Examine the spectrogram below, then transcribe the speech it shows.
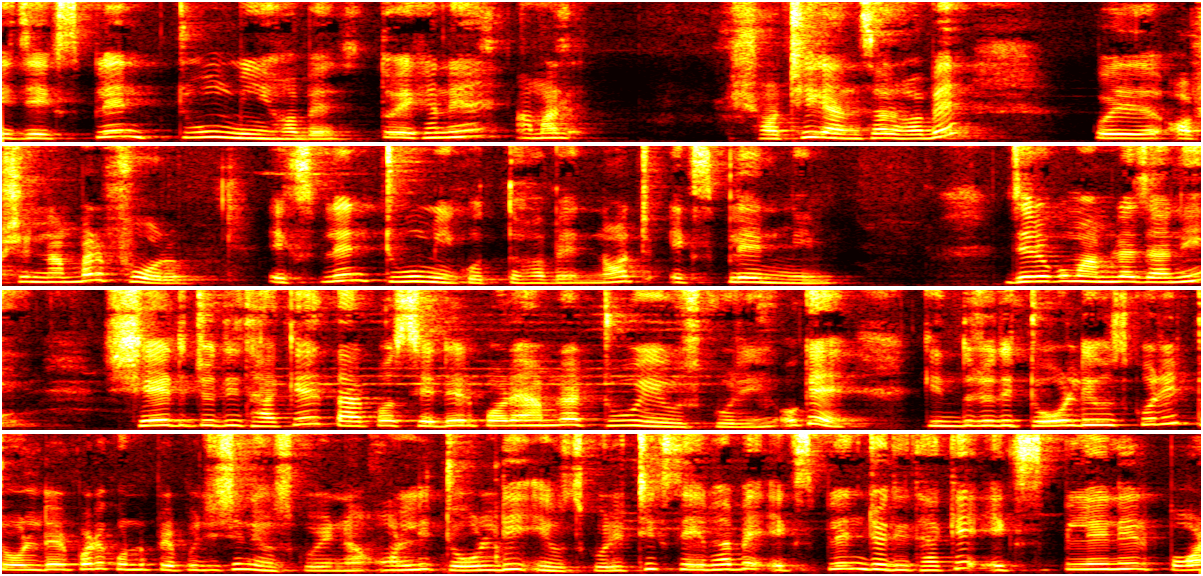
এই যে এক্সপ্লেন টু মি হবে, তো এখানে আমার সঠিক অ্যান্সার হবে option number four explain to me করতে হবে নট এক্সপ্লেন মি যেরকম আমরা জানি শেড যদি থাকে, তারপর শেডের পরে আমরা টু ইউজ করি ওকে কিন্তু যদি টোল্ড ইউজ করি টোল্ডের পরে কোনো প্রেপোজিশন ইউজ করি না অনলি টোল্ডই ইউজ করি। ঠিক সেইভাবে এক্সপ্লেন যদি থাকে এক্সপ্লেনের পর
